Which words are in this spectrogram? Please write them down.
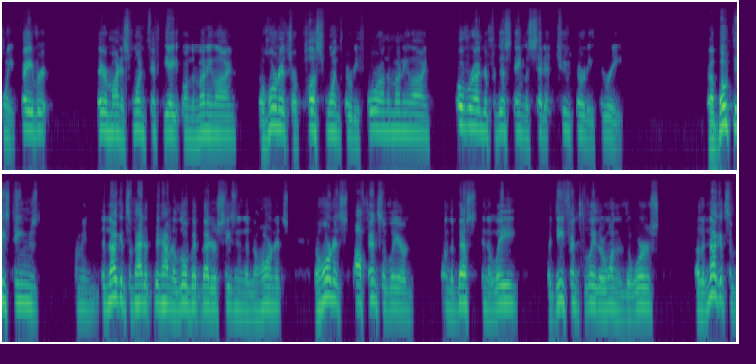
point favorite. They are minus 158 on the money line. The Hornets are plus 134 on the money line. Over under for this game is set at 233. Uh, both these teams, I mean, the Nuggets have had been having a little bit better season than the Hornets. The Hornets offensively are one of the best in the league, but defensively they're one of the worst. Uh, the Nuggets have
